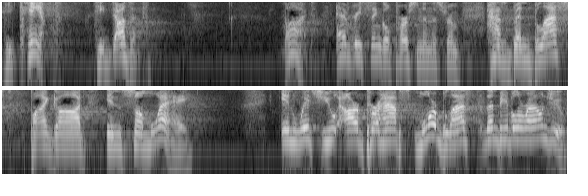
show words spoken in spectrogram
he can't. He doesn't. But every single person in this room has been blessed by God in some way in which you are perhaps more blessed than people around you.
